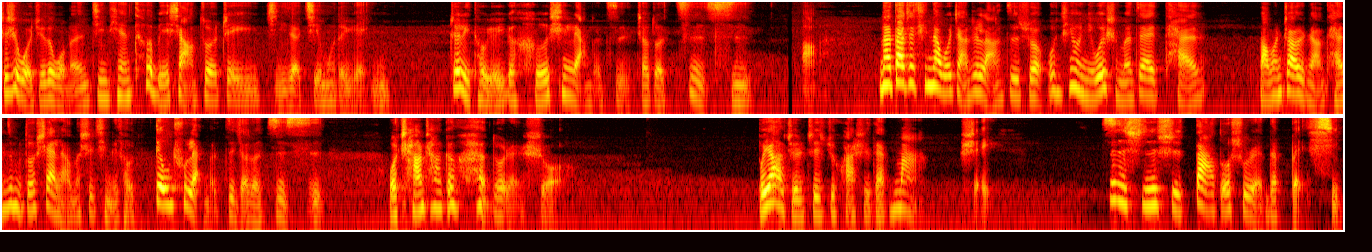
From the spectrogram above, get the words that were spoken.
这是我觉得我们今天特别想做这一集的节目的原因。这里头有一个核心两个字，叫做自私啊。那大家听到我讲这两个字，说文清你为什么在谈访问赵院长谈这么多善良的事情里头丢出两个字叫做自私？我常常跟很多人说，不要觉得这句话是在骂谁。自私是大多数人的本性。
